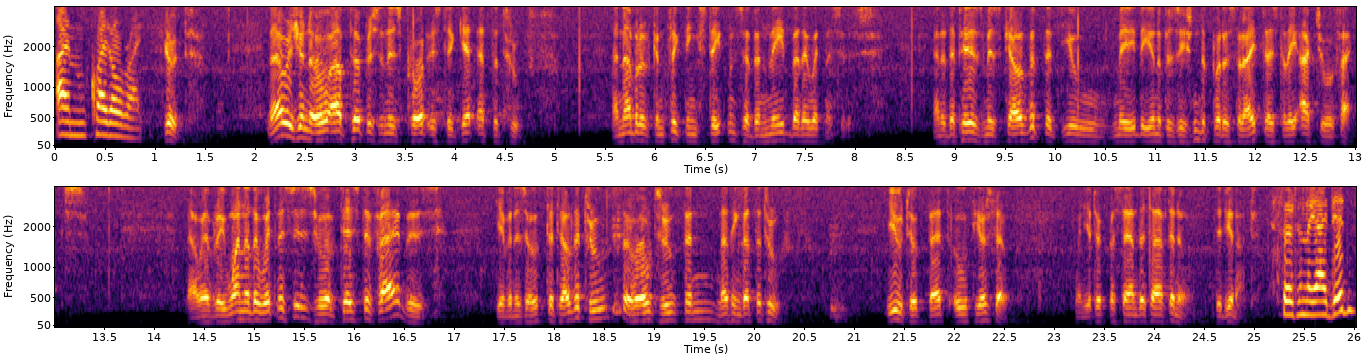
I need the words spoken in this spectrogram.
I'm quite all right. Good. Now, as you know, our purpose in this court is to get at the truth. A number of conflicting statements have been made by the witnesses. And it appears, Miss Calvert, that you may be in a position to put us right as to the actual facts. Now, every one of the witnesses who have testified has given his oath to tell the truth, the whole truth, and nothing but the truth. You took that oath yourself when you took the stand this afternoon, did you not? Certainly I did.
